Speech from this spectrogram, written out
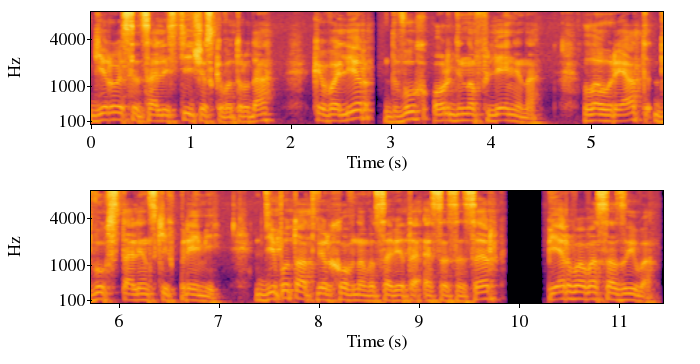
герой социалистического труда, кавалер двух орденов Ленина, лауреат двух сталинских премий, депутат Верховного Совета СССР первого созыва.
